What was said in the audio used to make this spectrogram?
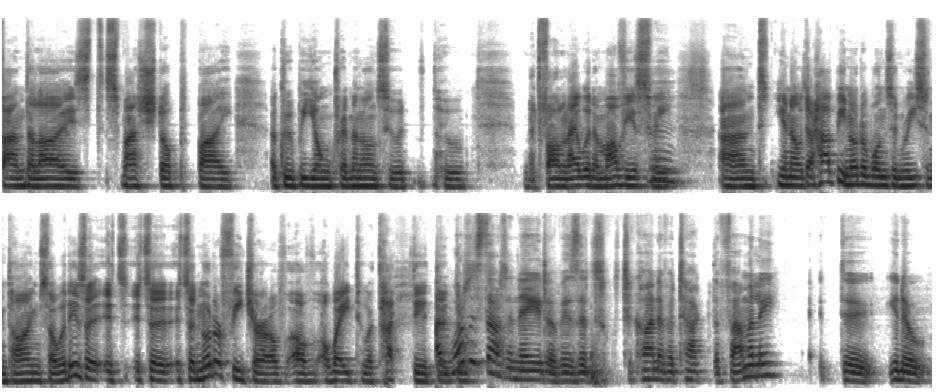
vandalized smashed up by a group of young criminals who had, who had fallen out with him obviously mm. and you know there have been other ones in recent times so it is a it's it's a it's another feature of, of a way to attack the, the And what the- is that in aid of? Is it to kind of attack the family? The you know,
